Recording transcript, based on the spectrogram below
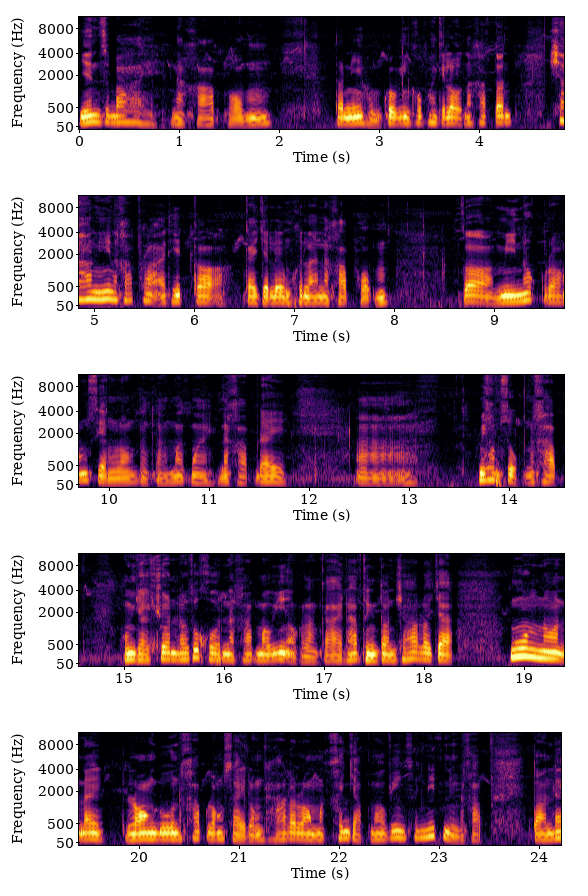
เย็นสบายนะครับ ผม ตอนนี้ผมก็วิ่งครบ5กิโลนะครับ ตอนเช้านี้นะครับ พระอาทิตย์ก็ใกล้จะเริ่มขึ้นแล้วนะครับ ผมก็มีนกร้องเสียงร้องต่างๆ มากมายนะครับ ได้มีความสุขนะครับ ผมอยากชวนเราทุกคนนะครับ มาวิ่งออกกำลังกายนะครับ ถึงตอนเช้าเราจะง่วงนอนเลยลองดูนะครับ ลองใส่รองเท้าแล้วลองมาขยับมาวิ่งสักนิดหนึ่งนะครับ ตอนแร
